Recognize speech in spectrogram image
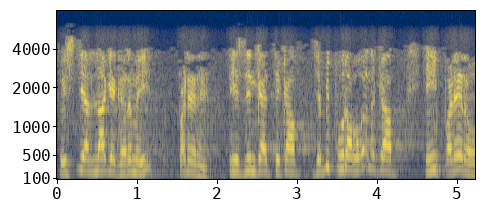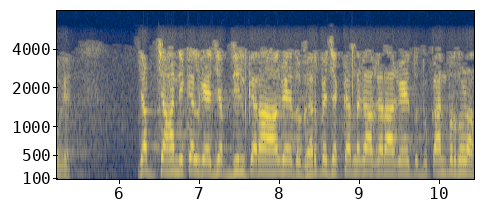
تو اس لیے اللہ کے گھر میں ہی پڑے رہیں۔ تیس دن کا اعتکاف جب بھی پورا ہوگا نا کہ آپ یہیں پڑے رہو گے۔ جب چاہ نکل گئے، جب دل کرا آ گئے تو گھر پہ چکر لگا کر آ گئے، تو دکان پر تھوڑا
